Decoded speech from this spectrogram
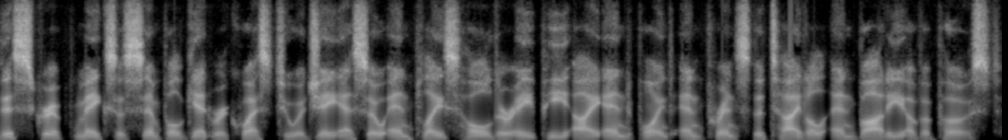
This script makes a simple GET request to a JSON placeholder API endpoint and prints the title and body of a post.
